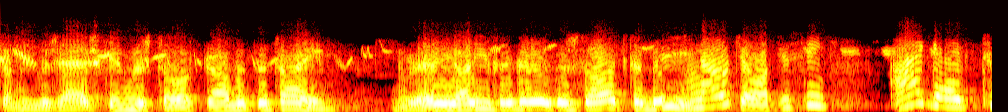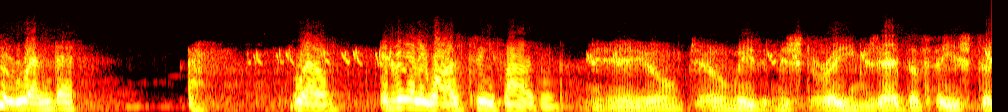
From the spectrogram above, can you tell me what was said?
Some he was asking was thought job at the time. Very high figure it was thought to be. No, George. You see, I gave two, and, uh, well, it really was 3000 Yeah, you don't tell me that Mr. Ames had the face to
